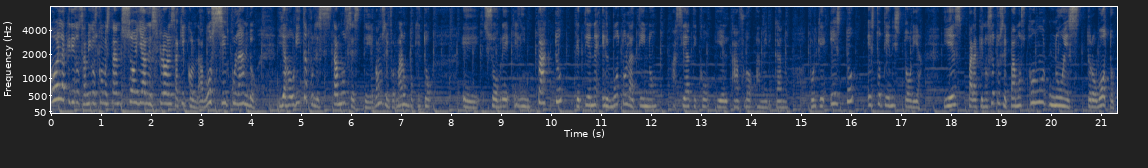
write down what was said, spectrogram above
Hola queridos amigos, ¿cómo están? Soy Alex Flores aquí con la voz circulando y ahorita pues les estamos, este, vamos a informar un poquito eh, sobre el impacto que tiene el voto latino, asiático y el afroamericano. Porque esto, esto tiene historia y es para que nosotros sepamos cómo nuestro voto,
